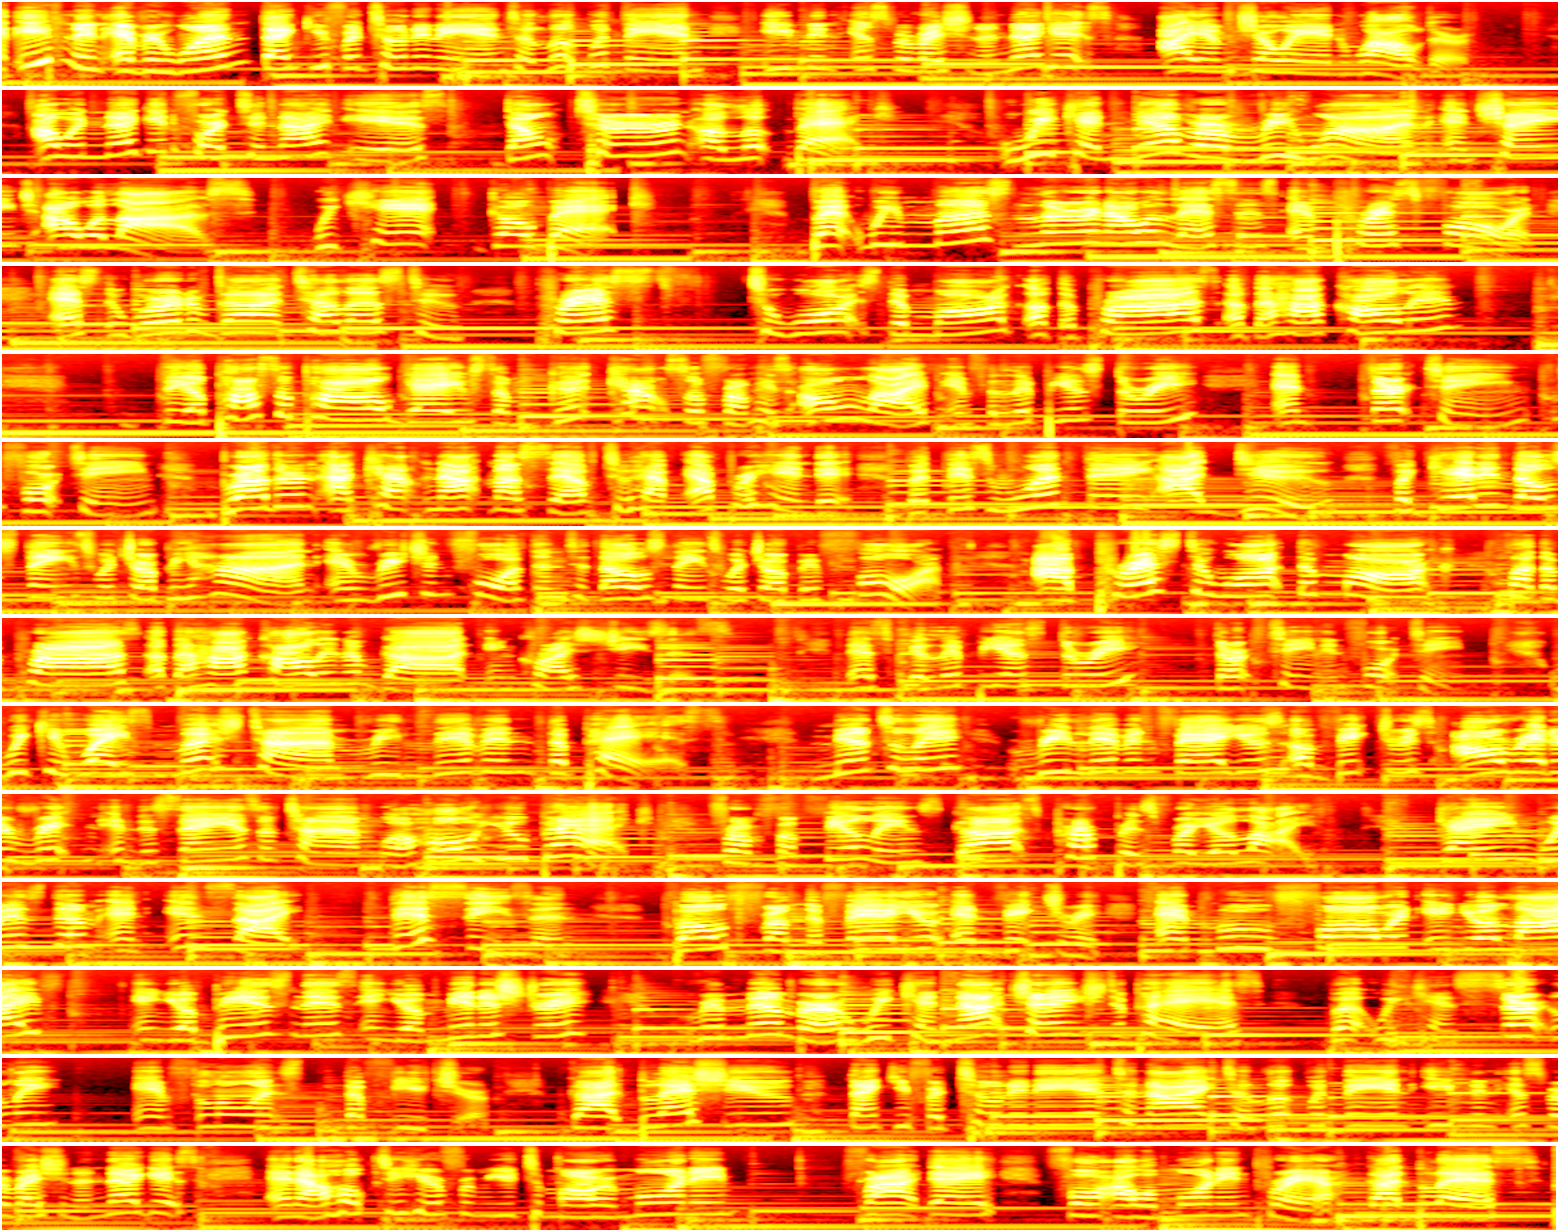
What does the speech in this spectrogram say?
evening, everyone. Thank you for tuning in to Look Within Evening Inspirational Nuggets. I am Joanne Wilder. Our nugget for tonight is Don't turn or look back. We can never rewind and change our lives. We can't go back. But we must learn our lessons and press forward. As the Word of God tells us to press towards the mark of the prize of the high calling. The Apostle Paul gave some good counsel from his own life in Philippians 3 and 13, 14. Brethren, I count not myself to have apprehended, but this one thing I do, forgetting those things which are behind and reaching forth unto those things which are before. I press toward the mark for the prize of the high calling of God in Christ Jesus. That's Philippians 3 13 and 14. We can waste much time reliving the past, mentally reliving failures or victories already written in the sands of time will hold you back from fulfilling God's purpose for your life. Gain wisdom and insight this both from the failure and victory, and move forward in your life, in your business, in your ministry. Remember, we cannot change the past, but we can certainly influence the future. God bless you. Thank you for tuning in tonight to Look Within Evening Inspirational Nuggets. And I hope to hear from you tomorrow morning, Friday, for our morning prayer. God bless.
